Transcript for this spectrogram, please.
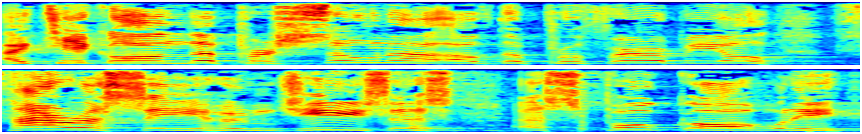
I take on the persona of the proverbial Pharisee whom Jesus uh, spoke of when he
